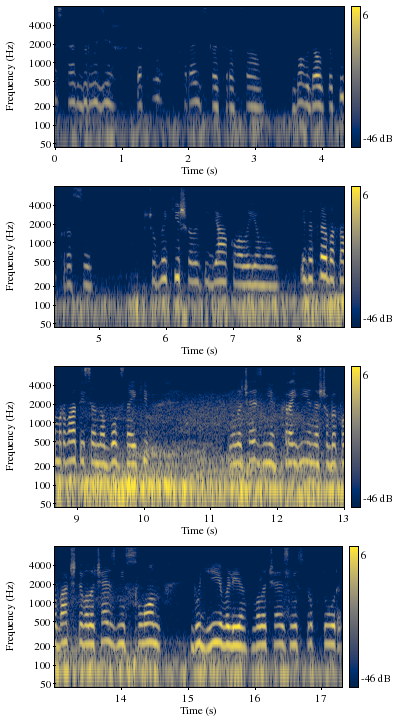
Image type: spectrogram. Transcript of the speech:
Ось так, друзі, така крайська краса. Бог дав таку красу, щоб ми тішились і дякували йому. І не треба там рватися на Бог на які величезні країни, щоб побачити величезний слон, будівлі, величезні структури.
